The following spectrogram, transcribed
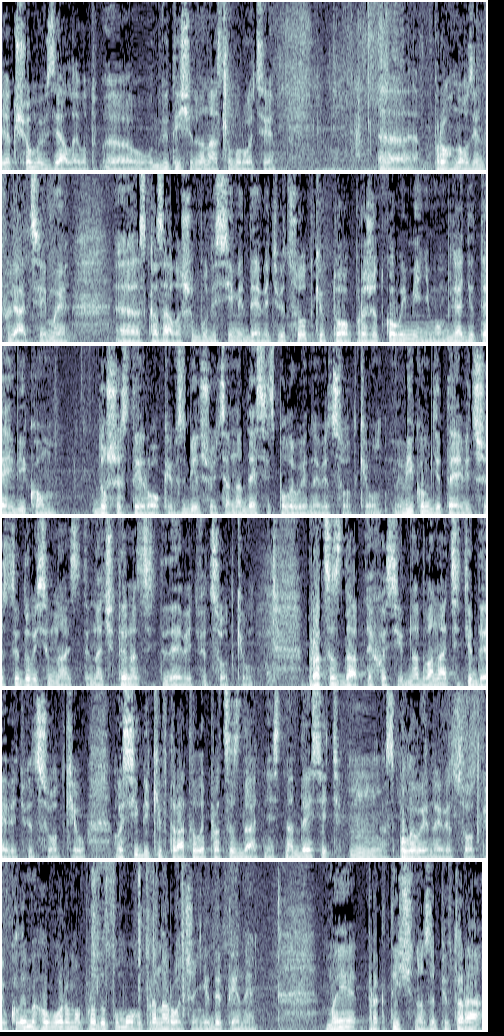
якщо ми взяли от е, у 2012 році. е, Прогноз інфляції ми е, сказали, що буде 7,9%, то прожитковий мінімум для дітей віком до 6 років збільшується на 10,5%, віком дітей від 6 до 18 на 14,9%, працездатних осіб на 12,9%, осіб, які втратили працездатність на 10,5%. Коли ми говоримо про допомогу при народженні дитини, ми практично за півтора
